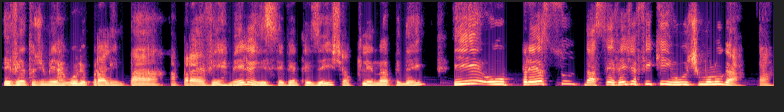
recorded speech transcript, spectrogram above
evento de mergulho para limpar a Praia Vermelha. Esse evento existe, é o Clean Up Day. E o preço da cerveja fica em último lugar, tá?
